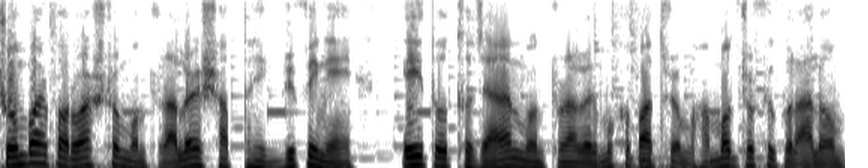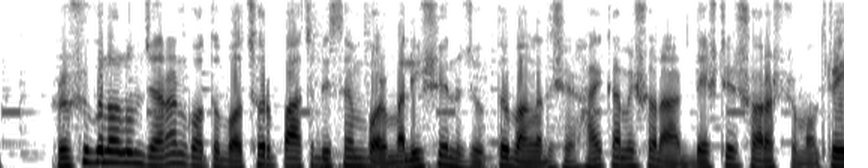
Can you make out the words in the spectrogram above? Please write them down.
সোমবার পররাষ্ট্র মন্ত্রণালয়ের সাপ্তাহিক ব্রিফিংয়ে এই তথ্য জানান মন্ত্রণালয়ের মুখপাত্র মোহাম্মদ রফিকুল আলম। রফিকুল আলম জানান, গত বছর পাঁচ ডিসেম্বর মালয়েশিয়া নিযুক্ত বাংলাদেশের হাই কমিশনার দেশটির স্বরাষ্ট্রমন্ত্রী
